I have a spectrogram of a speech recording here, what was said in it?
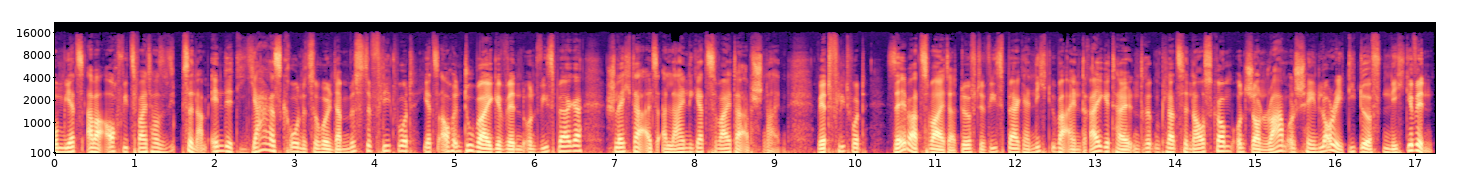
um jetzt aber auch wie 2017 am Ende die Jahreskrone zu holen. Da müsste Fleetwood jetzt auch in Dubai gewinnen und Wiesberger schlechter als alleiniger Zweiter abschneiden. Wird Fleetwood selber Zweiter, dürfte Wiesberger nicht über einen dreigeteilten dritten Platz hinauskommen und John Rahm und Shane Lowry, die dürften nicht gewinnen.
